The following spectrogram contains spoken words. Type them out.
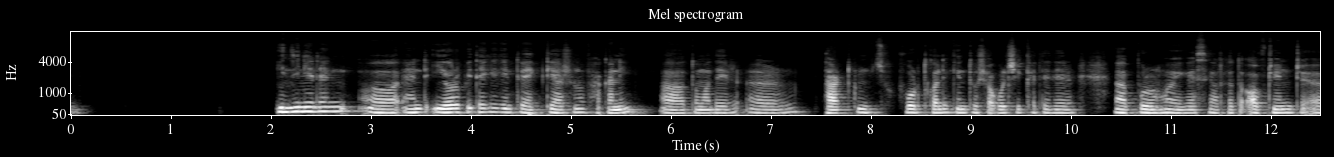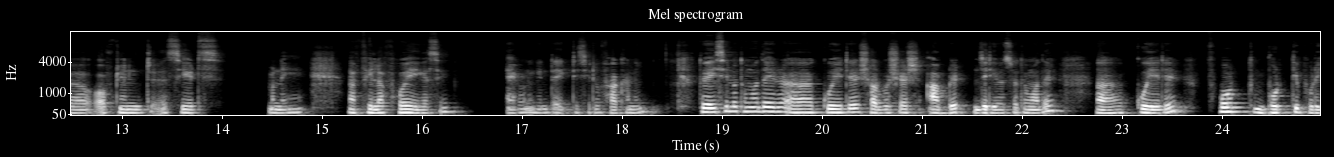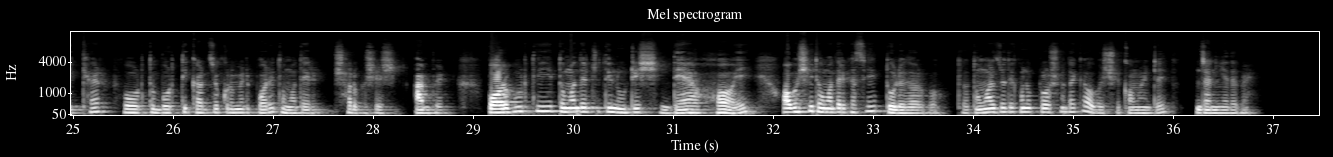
ইঞ্জিনিয়ারিং অ্যান্ড ইউরোপি থেকে কিন্তু একটি আসনও ফাঁকা নেই। তোমাদের থার্ড ফোর্থ কলে কিন্তু সকল শিক্ষার্থীদের পূরণ হয়ে গেছে, অর্থাৎ অফটেন্ট অফটেন্ট সিটস মানে ফিল আপ হয়ে গেছে। এখনও কিন্তু একটি সিটও ফাঁকা নেই। তো এই ছিল তোমাদের কুয়েটের সর্বশেষ আপডেট, যেটি হচ্ছে তোমাদের কুয়েটের ফোর্থ ভর্তি পরীক্ষার, ফোর্থ ভর্তি কার্যক্রমের পরে তোমাদের সর্বশেষ আপডেট। পরবর্তী তোমাদের যদি নোটিশ দেওয়া হয়, অবশ্যই তোমাদের কাছে তুলে ধরবো। তো তোমার যদি কোনো প্রশ্ন থাকে, অবশ্যই কমেন্টে জানিয়ে দেবে।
